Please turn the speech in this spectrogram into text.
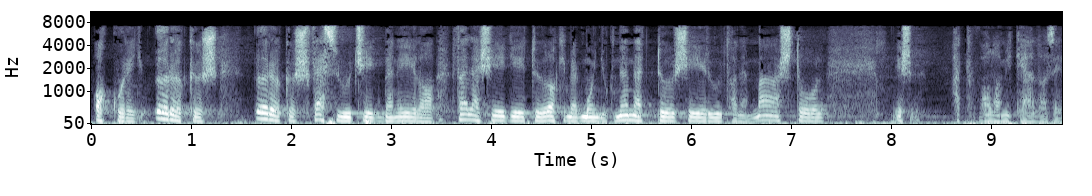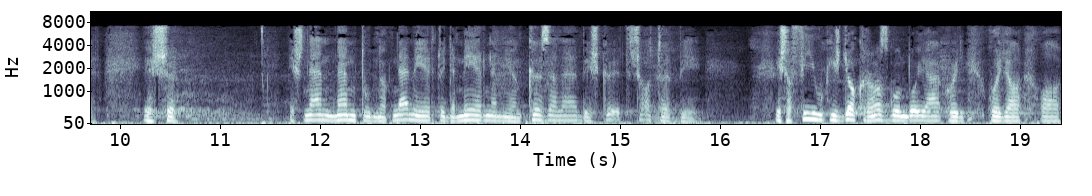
akkor egy örökös, örökös feszültségben él a feleségétől, aki meg mondjuk nem ettől sérült, hanem mástól, és hát valami kell azért. És, és nem, nem tudnak, nem ért, hogy de miért nem jön közelebb, és stb. És a fiúk is gyakran azt gondolják, hogy, hogy a, a,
